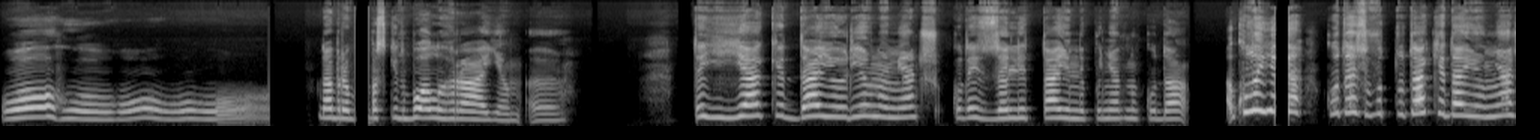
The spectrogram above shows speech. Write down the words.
Ого, ого, ого. Добре, баскетбол граємо. Е. Та я кидаю рівно м'яч кудись залітає, непонятно куди. А коли я кудись от туди кидаю, м'яч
